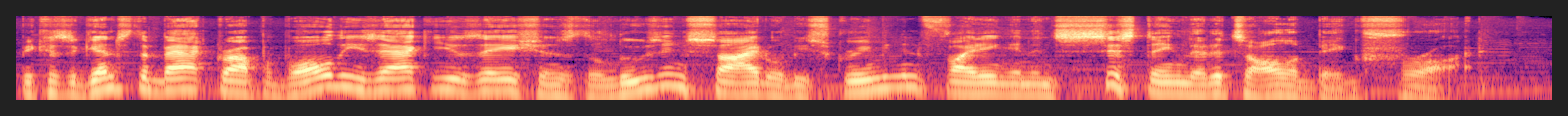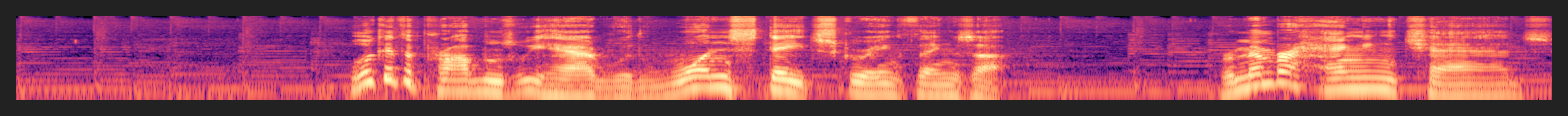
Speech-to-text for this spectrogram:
Because against the backdrop of all these accusations, the losing side will be screaming and fighting and insisting that it's all a big fraud. Look at the problems we had with one state screwing things up. Remember hanging chads?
